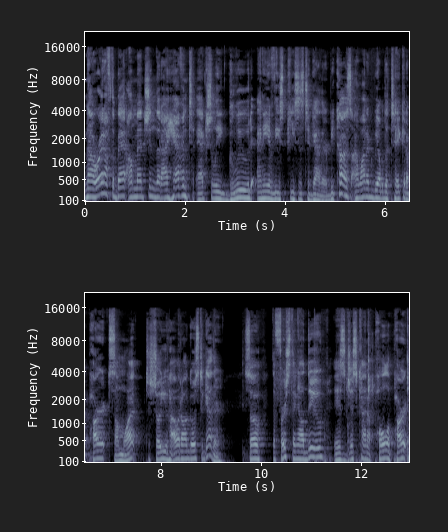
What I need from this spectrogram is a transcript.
Now, right off the bat, I'll mention that I haven't actually glued any of these pieces together because I wanted to be able to take it apart somewhat to show you how it all goes together. So the first thing I'll do is just kind of pull apart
